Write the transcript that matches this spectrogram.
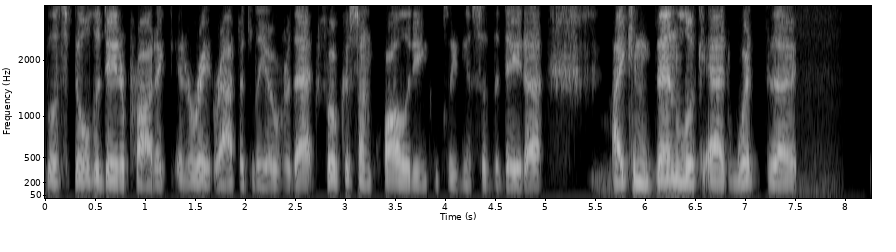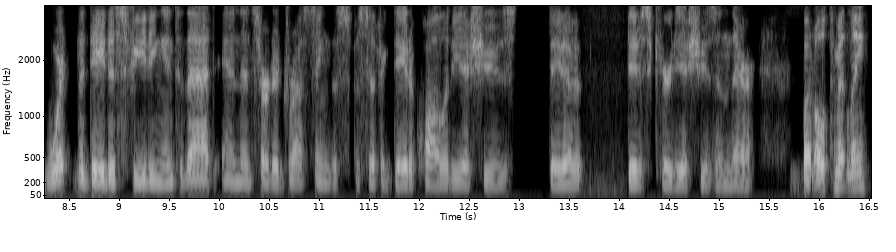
Let's build a data product, iterate rapidly over that, focus on quality and completeness of the data. I can then look at what the what the data is feeding into that and then start addressing the specific data quality issues, data data security issues in there. But ultimately,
